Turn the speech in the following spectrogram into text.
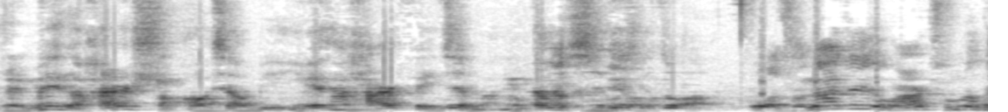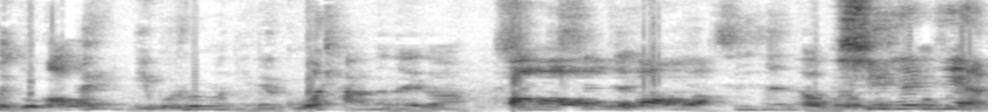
，，remake 还是少相比，因为它还是费劲嘛，能当新游戏做。我操，那这个玩意儿成本得多高啊？哎，你不是说你那国产的那个？哦，我忘了，新鲜哦，不是新鲜剑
